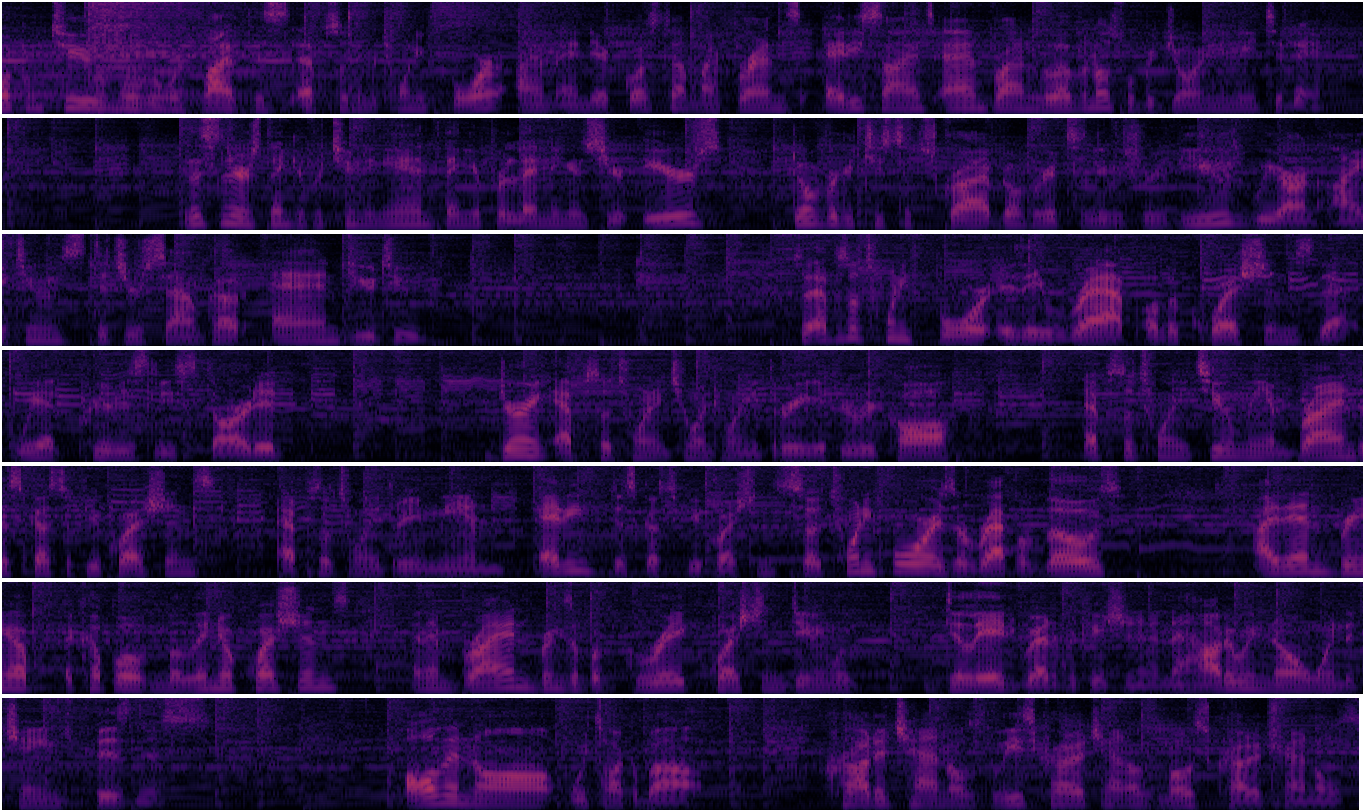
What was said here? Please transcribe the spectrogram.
Welcome to Moving with Life. This is episode number 24. I'm Andy Acosta. My friends Eddie Science and Brian Luevanos will be joining me today. Listeners, thank you for tuning in. Thank you for lending us your ears. Don't forget to subscribe. Don't forget to leave us reviews. We are on iTunes, Stitcher, SoundCloud, and YouTube. So, episode 24 is a wrap of the questions that we had previously started during episode 22 and 23. If you recall, episode 22, me and Brian discussed a few questions. Episode 23, me and Eddie discussed a few questions. So 24 is a wrap of those. I then bring up a couple of millennial questions, and then Brian brings up a great question dealing with delayed gratification and how do we know when to change business. All in all, we talk about crowded channels, least crowded channels, most crowded channels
